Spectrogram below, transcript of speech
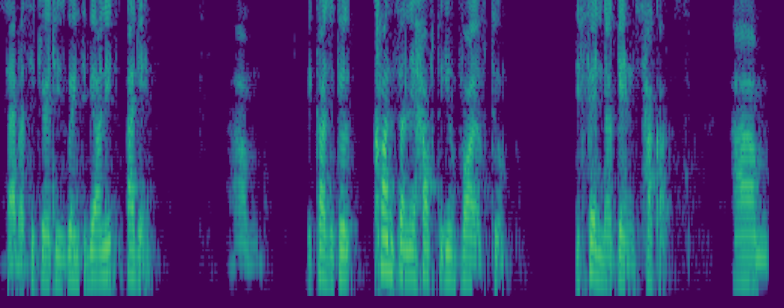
cybersecurity is going to be on it again because it will constantly have to evolve to defend against hackers. Um,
